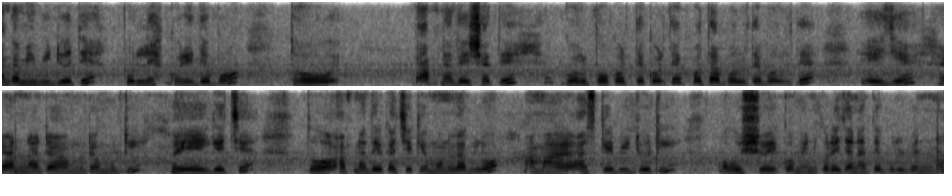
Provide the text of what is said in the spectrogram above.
আগামী ভিডিওতে উল্লেখ করে দেব। তো আপনাদের সাথে গল্প করতে করতে, কথা বলতে বলতে এই যে রান্নাটা মোটামুটি হয়েই গেছে। তো আপনাদের কাছে কেমন লাগল আমার আজকের ভিডিওটি? অবশ্যই কমেন্ট করে জানাতে ভুলবেন না।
